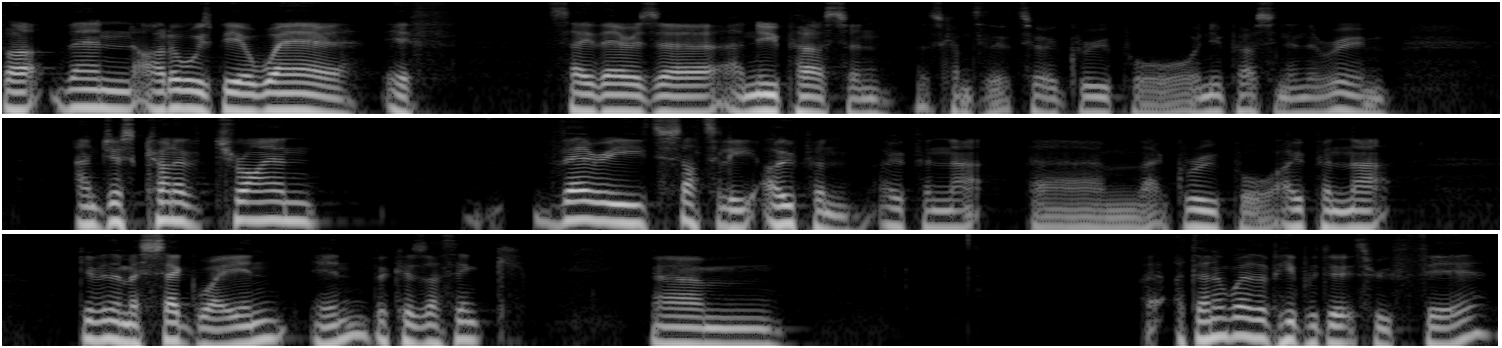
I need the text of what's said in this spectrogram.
but then I'd always be aware if, say, there is a, a new person that's come to, to a group or a new person in the room, and just kind of try and very subtly open open that um, that group or open that, giving them a segue in in because I think. Um, I don't know whether people do it through fear,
